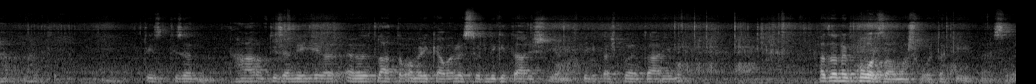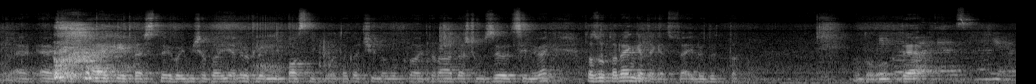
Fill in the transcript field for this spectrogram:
hát 13-14 éve előtt láttam Amerikában először digitális, ilyen digitális planetáriumot. Hát annak borzalmas volt a képe, szóval el, el, elképesztő, hogy micsoda ilyen öklömű pasznik voltak a csillagok rajta, ráadásul zöld színűek. De azóta rengeteget fejlődött a, a dolog, de volt ez? Hány éve?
